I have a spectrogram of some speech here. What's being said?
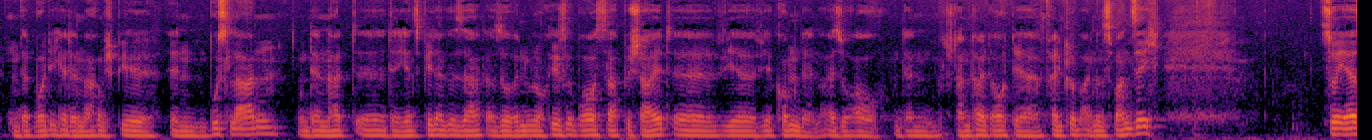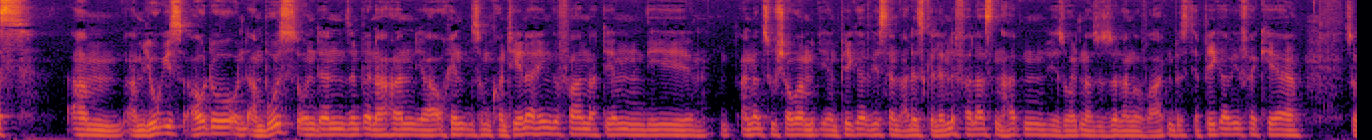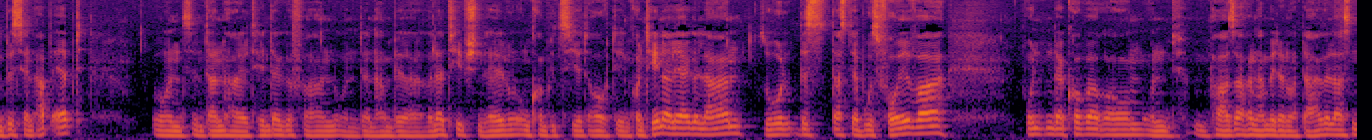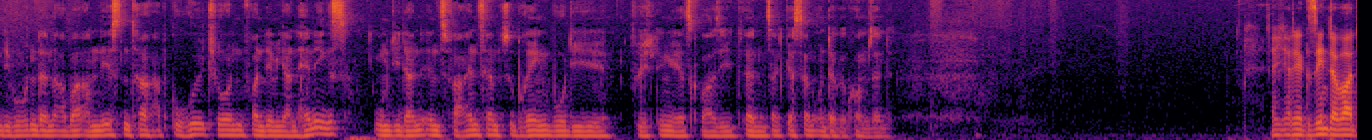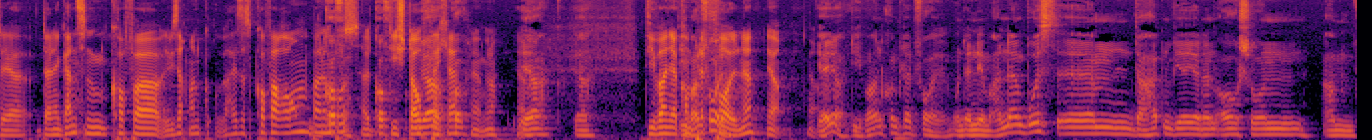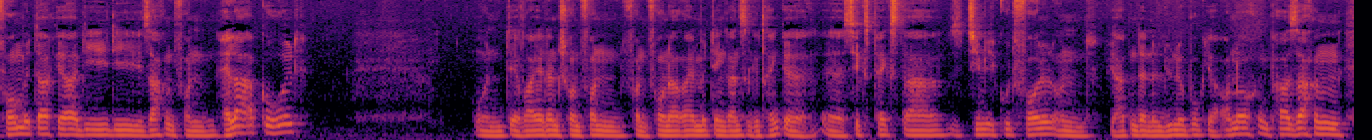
Und das wollte ich ja dann nach dem Spiel in den Bus laden. Und dann hat äh, der Jens Peter gesagt, also wenn du noch Hilfe brauchst, sag Bescheid, äh, wir, wir kommen dann. Also auch. Und dann stand halt auch der Fanclub 21. Zuerst am, am Yogis Auto und am Bus und dann sind wir nachher ja auch hinten zum Container hingefahren, nachdem die anderen Zuschauer mit ihren PKWs dann alles Gelände verlassen hatten. Wir sollten also so lange warten, bis der PKW-Verkehr so ein bisschen abebbt und sind dann halt hintergefahren und dann haben wir relativ schnell und unkompliziert auch den Container leer geladen, so bis dass der Bus voll war. Unten der Kofferraum und ein paar Sachen haben wir dann noch da gelassen. Die wurden dann aber am nächsten Tag abgeholt schon von dem Jan Hennings, um die dann ins Vereinsheim zu bringen, wo die Flüchtlinge jetzt quasi dann seit gestern untergekommen sind. Ich hatte ja gesehen, da war der, deine ganzen Koffer, wie sagt man, heißt das Kofferraum bei einem Koffer, Bus? Halt die Staufächer. ja, Koff- Ja, genau. Ja. Ja, ja. Die waren ja Die waren komplett voll. voll. ne? Ja. ja. Ja, ja, die waren komplett voll. Und in dem anderen Bus, ähm, da hatten wir ja dann auch schon am Vormittag ja die, die Sachen von Heller abgeholt. Und der war ja dann schon von, von vornherein mit den ganzen Getränke-Sixpacks da ziemlich gut voll. Und wir hatten dann in Lüneburg ja auch noch ein paar Sachen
